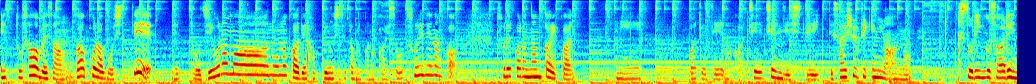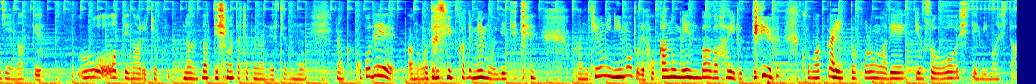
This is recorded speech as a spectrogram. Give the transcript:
えっと澤部さんがコラボしてえっとジオラマの中で発表してたのかな回想。それでなんかそれから何回かに分けてなんかチェンジしていって最終的にはあのストリングスアレンジになってうおーってなる曲ななってしまった曲なんですけどもなんかここであの私でメモ入れてて あの急にリモートで他のメンバーが入るっていう細かいところまで予想をしてみました。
